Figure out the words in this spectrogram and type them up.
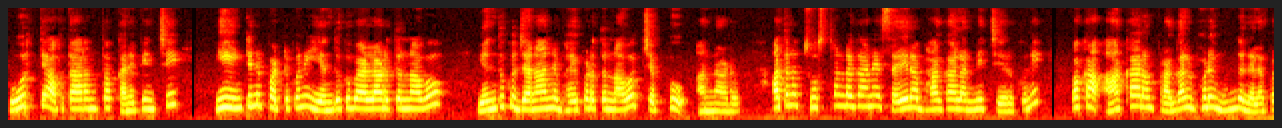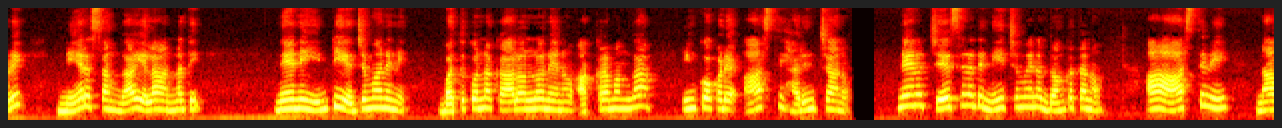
పూర్తి అవతారంతో కనిపించి ఈ ఇంటిని పట్టుకుని ఎందుకు వెళ్ళాడుతున్నావో ఎందుకు జనాన్ని భయపడుతున్నావో చెప్పు అన్నాడు. అతను చూస్తుండగానే శరీర భాగాలన్నీ చేరుకుని ఒక ఆకారం ప్రగల్భుడి ముందు నిలబడి నీరసంగా ఇలా అన్నది. నేను ఈ ఇంటి యజమానిని బతుకున్న కాలంలో నేను అక్రమంగా ఇంకొకటి ఆస్తి హరించాను. నేను చేసినది నీచమైన దొంగతనం. ఆ ఆస్తిని నా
